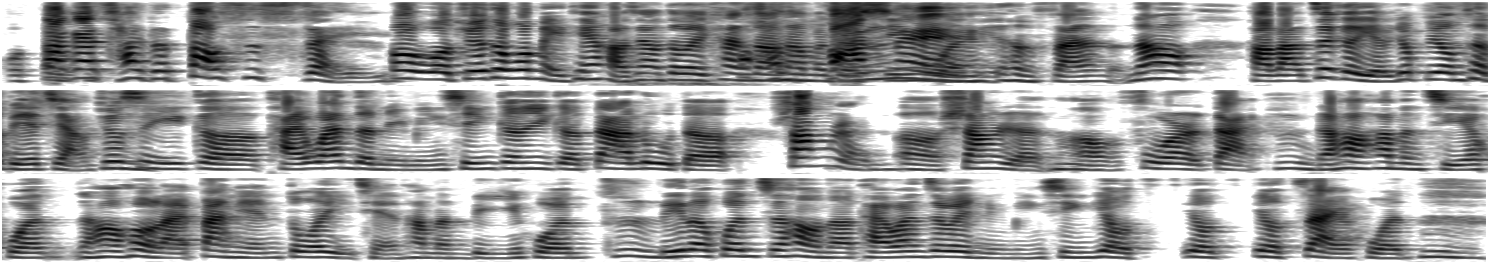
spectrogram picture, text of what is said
我大概猜得到是谁哦，我觉得我每天好像都会看到他们的新闻，哦、很烦、欸、然后好了，这个也就不用特别讲，就是一个台湾的女明星跟一个大陆的商人，呃，商人啊、呃，富二代。嗯，然后他们结婚，然后后来半年多以前他们离婚。嗯，离了婚之后呢，台湾这位女明星又又又再婚。嗯，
